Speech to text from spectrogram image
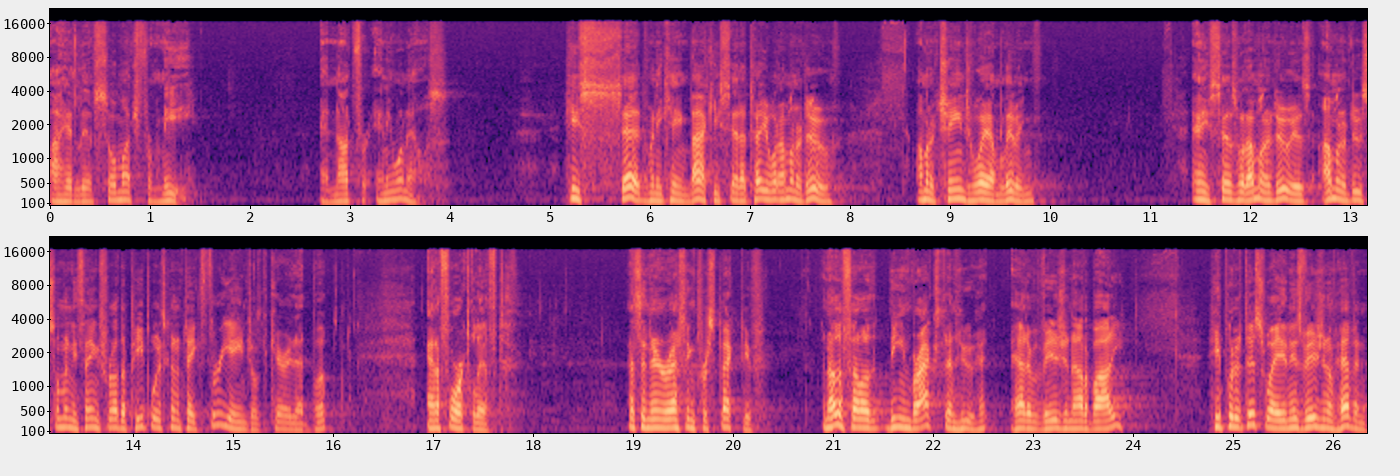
I had lived so much for me and not for anyone else. He said when he came back, he said, I tell you what I'm going to do. I'm going to change the way I'm living. And he says, What I'm going to do is, I'm going to do so many things for other people, it's going to take three angels to carry that book and a forklift. That's an interesting perspective. Another fellow, Dean Braxton, who had a vision out of body, he put it this way in his vision of heaven.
